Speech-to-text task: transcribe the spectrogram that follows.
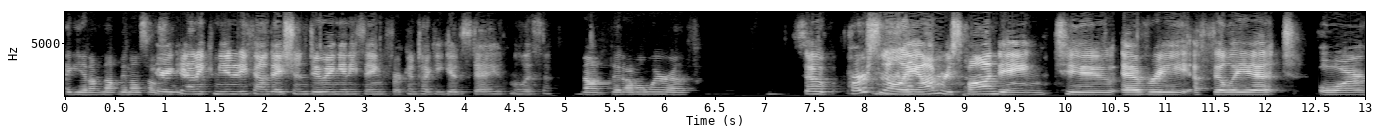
again, I've not been on social Perry media, County Community Foundation doing anything for Kentucky Gives Day, Melissa? not that I'm aware of. So personally, I'm responding to every affiliate or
